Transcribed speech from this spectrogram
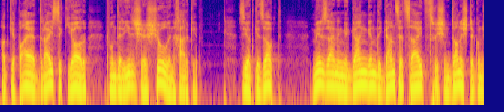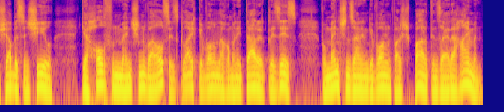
hat gefeiert 30 Jahre von der jüdischen Schule in Kharkiv. Sie hat gesagt, wir seien gegangen die ganze Zeit zwischen Donnerstag und Schabbos in Schiel, geholfen Menschen, weil es ist gleich geworden nach humanitarer Krise, wo Menschen seien geworden verspart in seine Heimen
